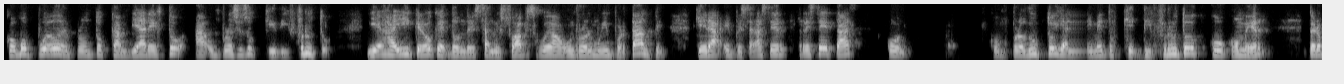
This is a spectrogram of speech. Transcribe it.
¿cómo puedo de pronto cambiar esto a un proceso que disfruto? Y es ahí creo que donde Salud Swaps juega un rol muy importante, que era empezar a hacer recetas con, con productos y alimentos que disfruto comer, pero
